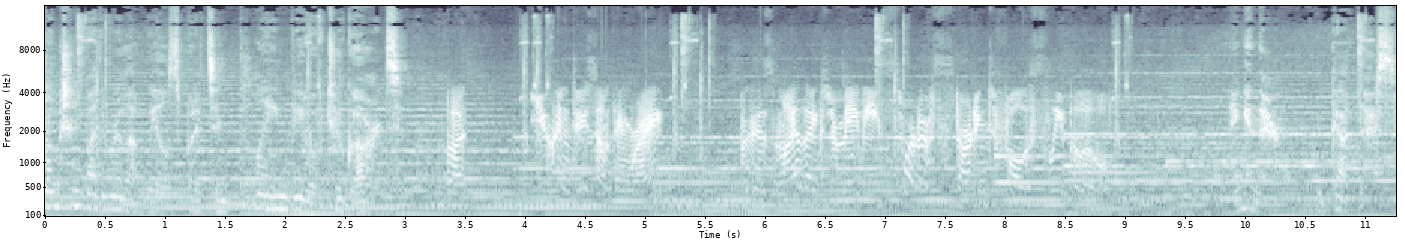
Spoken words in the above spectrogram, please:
Junction by the roulette wheels, but it's in plain view of two guards. But you can do something, right? Because my legs are maybe sort of starting to fall asleep a little. Hang in there. We've got this.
